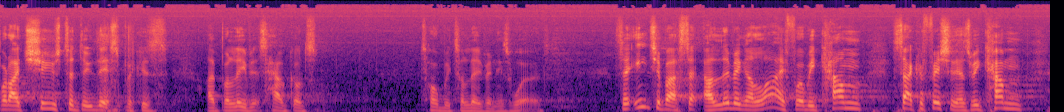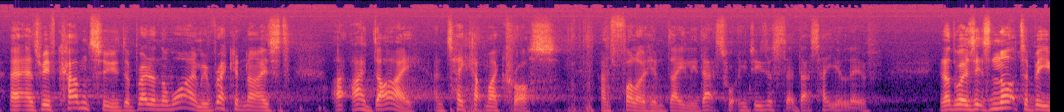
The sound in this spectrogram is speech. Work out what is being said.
but I choose to do this because I believe it's how God's told me to live in his word. So each of us are living a life where we come sacrificially, as we come Uh, as we've come to the bread and the wine, we've recognized I, I die and take up my cross and follow him daily. That's what Jesus said. That's how you live. In other words, it's not to be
